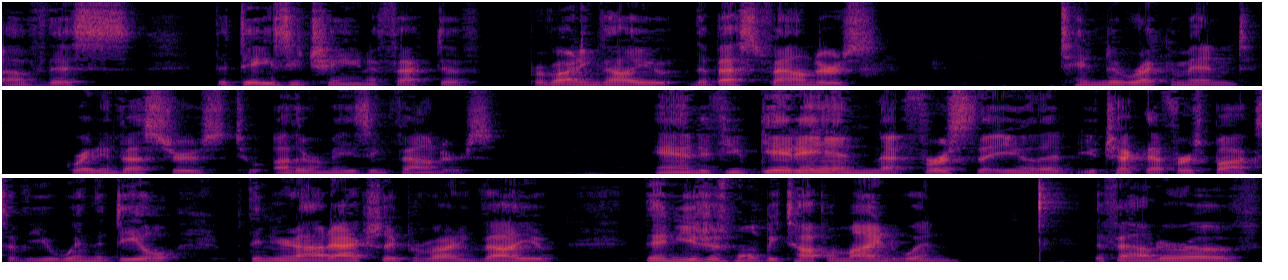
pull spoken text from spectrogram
of this the daisy chain effect of providing value the best founders tend to recommend great investors to other amazing founders and if you get in that first that you know that you check that first box of you win the deal, but then you're not actually providing value, then you just won't be top of mind when the founder of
